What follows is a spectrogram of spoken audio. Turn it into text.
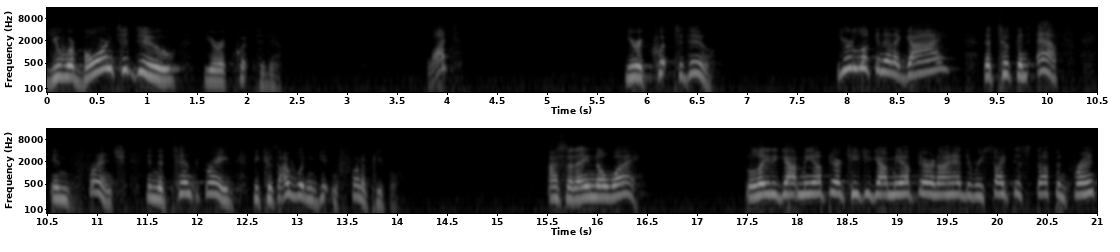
you were born to do, you're equipped to do. What? You're equipped to do. You're looking at a guy that took an F in French in the 10th grade because I wouldn't get in front of people. I said, ain't no way. The lady got me up there, teacher got me up there, and I had to recite this stuff in French,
